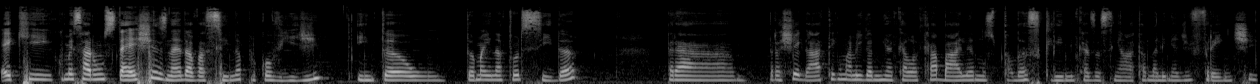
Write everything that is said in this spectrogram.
é que começaram os testes, né, da vacina pro Covid. Então, estamos aí na torcida para para chegar. Tem uma amiga minha que ela trabalha no Hospital das Clínicas, assim, ela tá na linha de frente.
